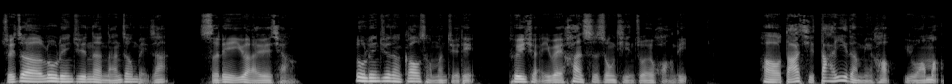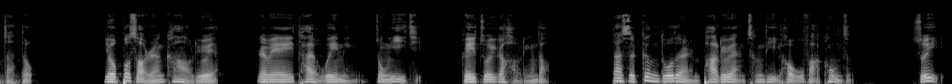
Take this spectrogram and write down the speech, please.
随着绿林军的南征北战，实力越来越强，绿林军的高层们决定推选一位汉室宗亲作为皇帝，好打起大义的名号与王莽战斗。有不少人看好刘演，认为他有威名、重义气，可以做一个好领导。但是更多的人怕刘演称帝以后无法控制，所以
